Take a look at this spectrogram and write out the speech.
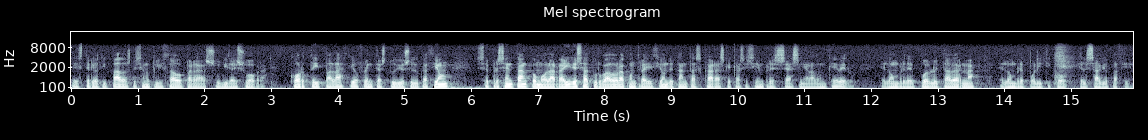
estereotipados que se han utilizado para su vida y su obra. Corte y palacio frente a estudios y educación se presentan como la raíz de esa turbadora contradicción de tantas caras que casi siempre se ha señalado en Quevedo, el hombre de pueblo y taberna, el hombre político, el sabio paciente.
